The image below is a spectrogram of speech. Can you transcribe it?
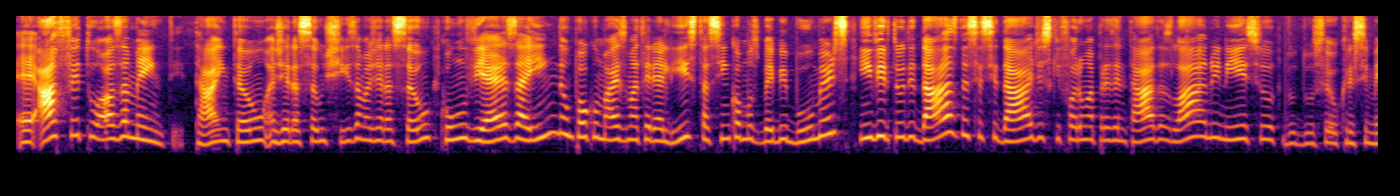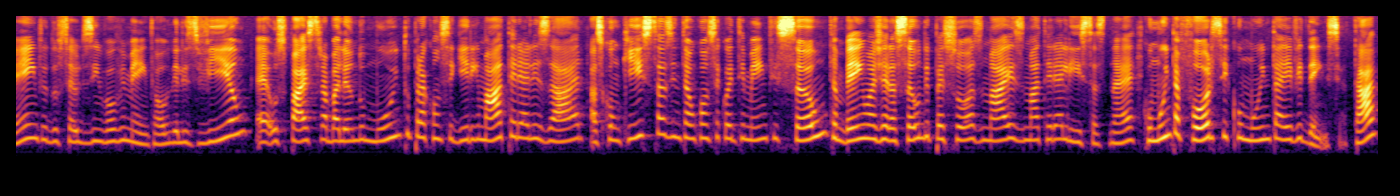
é, afetuosamente, tá? Então, a geração X é uma geração com um viés ainda um pouco mais materialista, assim como os baby boomers, em virtude das necessidades que foram apresentadas lá no início do, do seu crescimento, do seu desenvolvimento desenvolvimento, onde eles viam é, os pais trabalhando muito para conseguirem materializar as conquistas, então, consequentemente, são também uma geração de pessoas mais materialistas, né? Com muita força e com muita evidência, tá?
